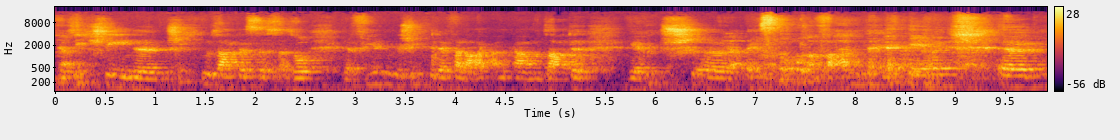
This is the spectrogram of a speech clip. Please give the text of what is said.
für ja. sich stehende Geschichten. Du sagtest, dass also der vierten Geschichte der Verlag ankam und sagte, wer hübsch äh, ja. verfahren wäre. Ähm,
